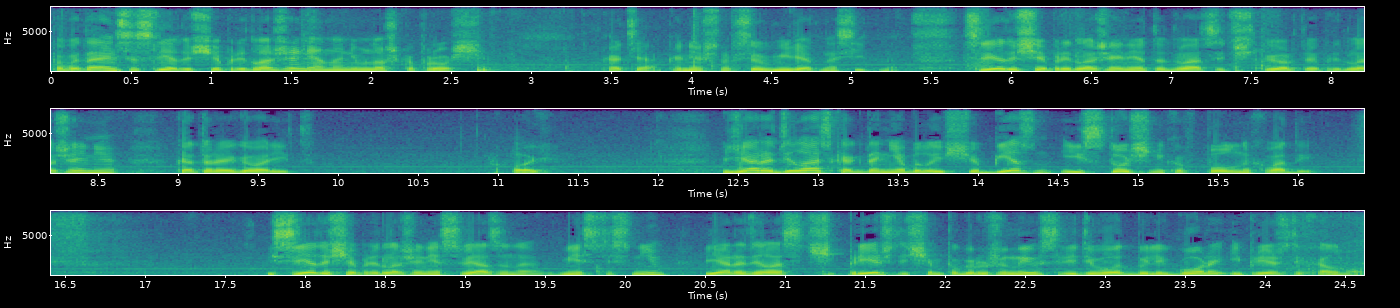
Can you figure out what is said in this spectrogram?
Попытаемся следующее предложение, оно немножко проще. Хотя, конечно, все в мире относительно. Следующее предложение – это 24-е предложение, которое говорит, ой, «Я родилась, когда не было еще бездн и источников полных воды». И следующее предложение связано вместе с ним. «Я родилась прежде, чем погружены в среди вод были горы и прежде холмов».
